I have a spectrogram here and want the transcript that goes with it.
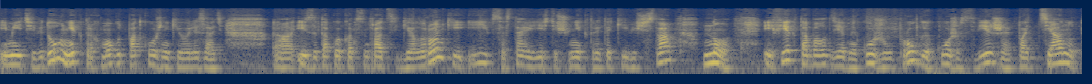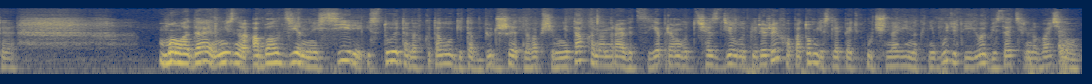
имейте в виду, у некоторых могут подкожники вылезать э, из-за такой концентрации гиалуронки, и в составе есть еще некоторые такие вещества, но эффект обалденный, кожа упругая, кожа свежая, подтянутая, молодая, ну не знаю, обалденная серия, и стоит она в каталоге так бюджетно, вообще мне так она нравится. Я прям вот сейчас сделаю перерыв, а потом, если опять кучи новинок не будет, ее обязательно возьму.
